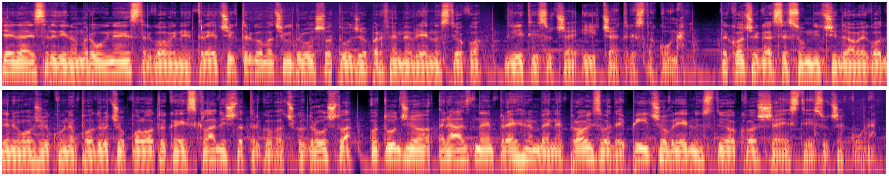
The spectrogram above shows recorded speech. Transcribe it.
te da je sredinom rujna iz trgovine trećeg trgovačkog društva tuđo parfeme vrijednosti oko 2400 kuna. Također ga se sumnjiči da ove godine u ožujku na području polotoka i skladišta trgovačkog društva otuđio razne prehrambene proizvode i piće u vrijednosti oko 6000 kuna.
